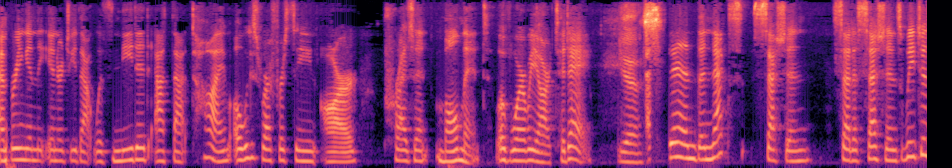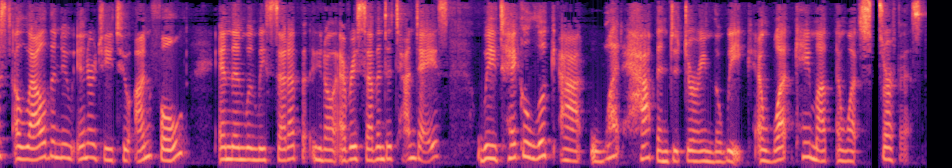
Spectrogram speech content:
and bring in the energy that was needed at that time, always referencing our present moment of where we are today. Yes. And then the next session, set of sessions, we just allow the new energy to unfold. And then when we set up, you know, every seven to 10 days, we take a look at what happened during the week and what came up and what surfaced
